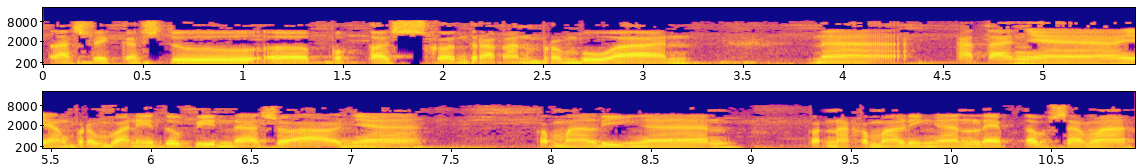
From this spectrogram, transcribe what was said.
Las Vegas tuh uh, bekas kontrakan perempuan. Nah katanya yang perempuan itu pindah soalnya kemalingan pernah kemalingan laptop sama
